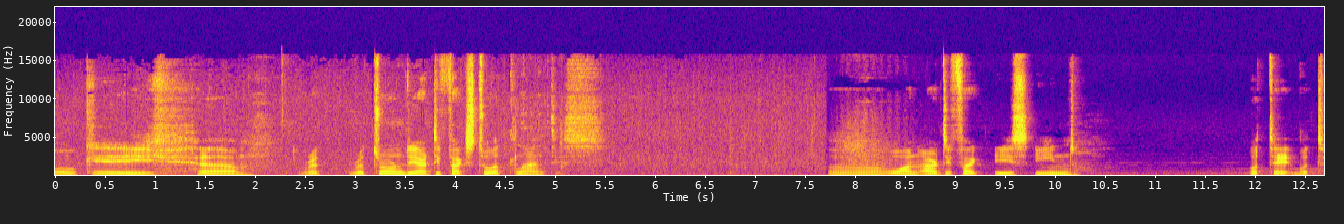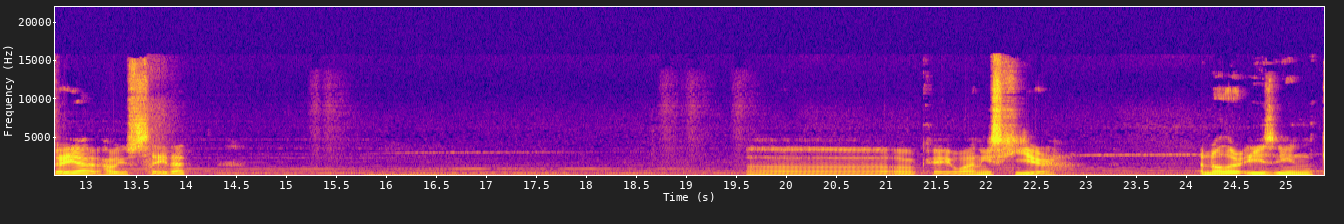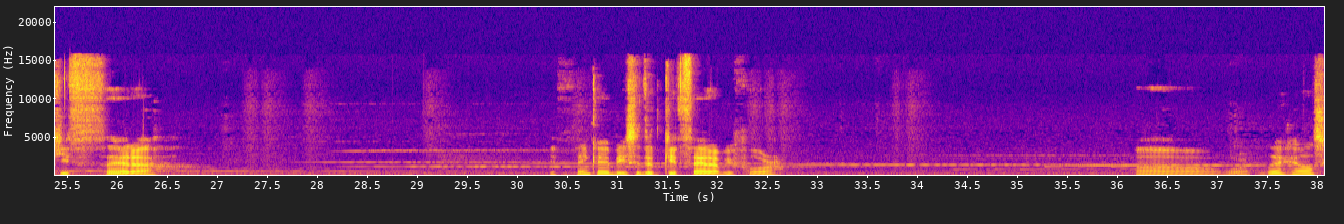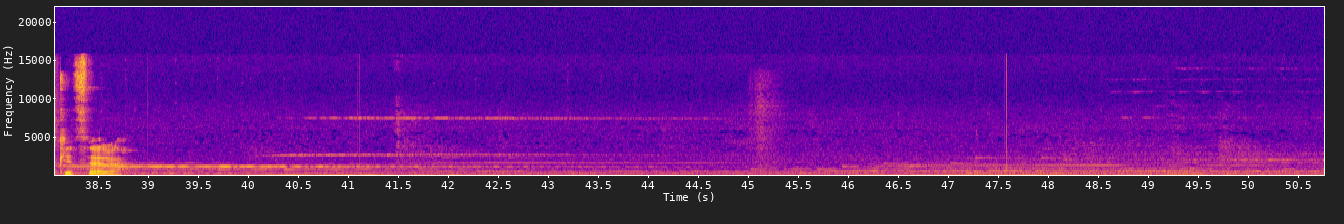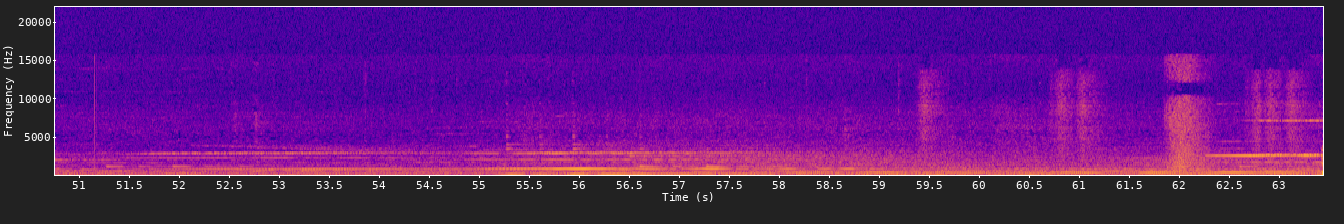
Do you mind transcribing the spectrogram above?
Okay, um, re return the artifacts to Atlantis. Uh, one artifact is in Bote? How you say that? Uh, okay, one is here. Another is in Kythera. I think I visited Kythera before. Uh, where the hell is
